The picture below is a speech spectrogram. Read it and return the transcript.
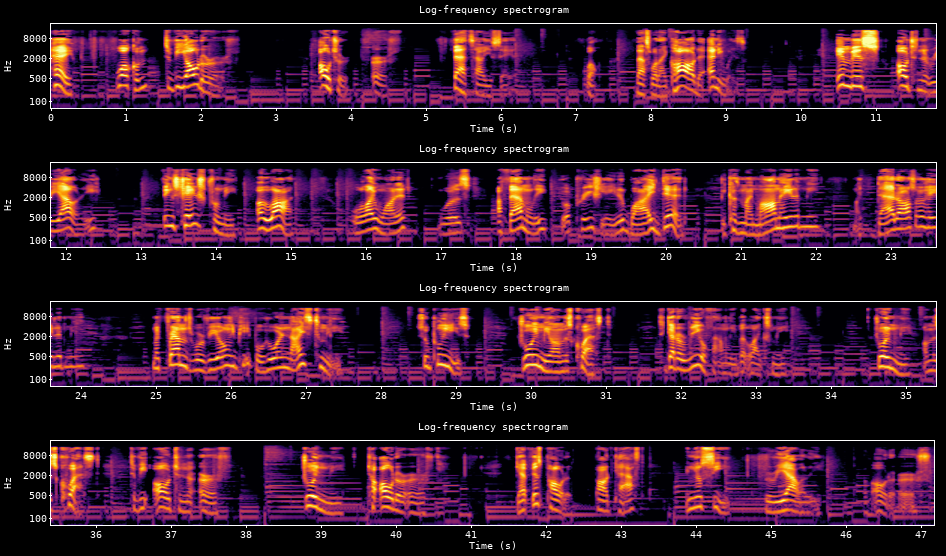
Hey, welcome to the Outer Earth. Outer Earth. That's how you say it. Well, that's what I called it, anyways. In this alternate reality, things changed for me a lot. All I wanted was a family who appreciated what I did because my mom hated me, my dad also hated me. My friends were the only people who were nice to me. So please, join me on this quest to get a real family that likes me. Join me on this quest to the alternate Earth. Join me to alter Earth. Get this pod- podcast, and you'll see the reality of alter Earth.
